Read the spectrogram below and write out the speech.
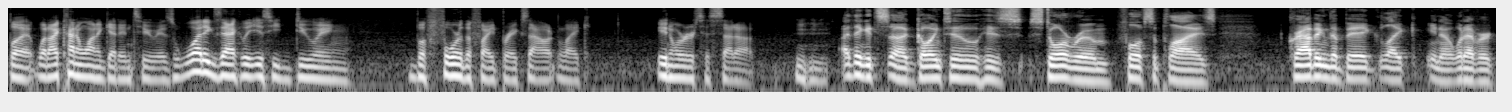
But what i kind of want to get into is what exactly is he doing before the fight breaks out like in order to set up? I think it's uh, going to his storeroom full of supplies, grabbing the big like you know whatever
